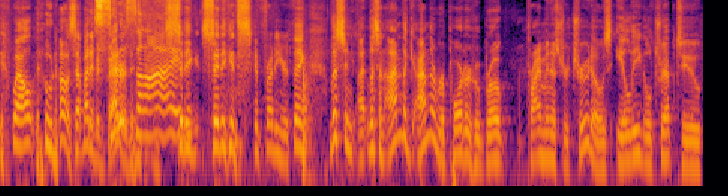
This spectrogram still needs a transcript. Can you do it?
Well, who knows? That might have been better Suicide. than sitting sitting in, in front of your thing. Listen, uh, listen. I'm the I'm the reporter who broke Prime Minister Trudeau's illegal trip to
